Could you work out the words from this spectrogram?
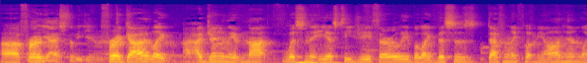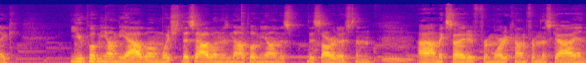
Uh, for Uh, yeah, I still be jamming. for a guy like I I genuinely have not listened to ESTG thoroughly, but like this has definitely put me on him. Like you put me on the album, which this album has now put me on this this artist, and Mm. I'm excited for more to come from this guy. And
